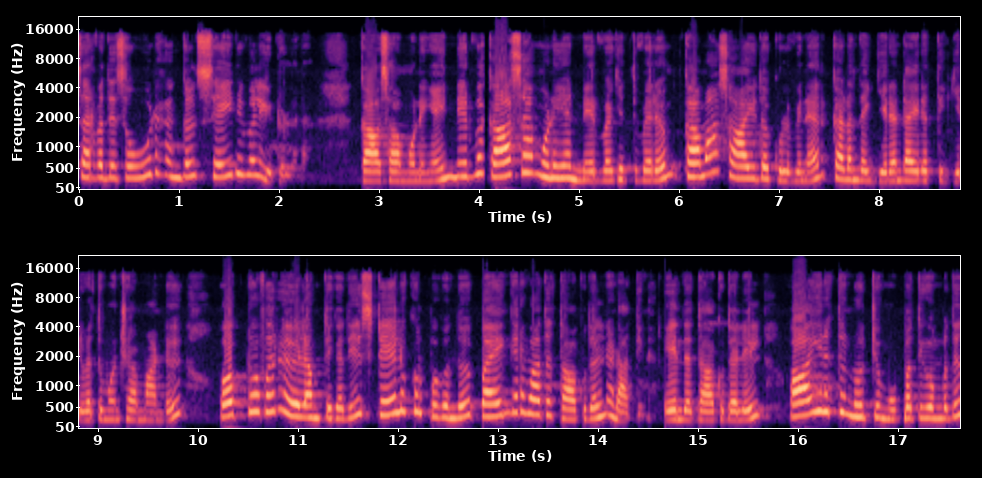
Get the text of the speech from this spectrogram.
சர்வதேச ஊடகங்கள் செய்தி வெளியிட்டுள்ளன. காசாமுனையை நிர்வ காசாமுனையை நிர்வகித்து வரும் கமாஸ் ஆயுத குழுவினர் கடந்த இரண்டாயிரத்தி இருபத்தி மூன்றாம் ஆண்டு அக்டோபர் ஏழாம் திகதி ஸ்டேலுக்குள் புகுந்து பயங்கரவாத தாக்குதல் நடாத்தினர். இந்த தாக்குதலில் ஆயிரத்து நூற்று முப்பத்தி ஒன்பது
